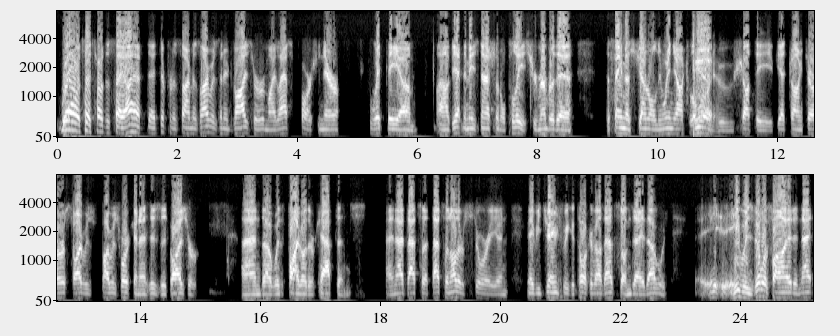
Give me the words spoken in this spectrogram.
Well, it's, it's hard to say. I had uh, different assignments. I was an advisor in my last portion there with the um, uh, Vietnamese National Police. You remember the the famous General Nguyen Ngoc Loan Yeah. who shot the Viet Cong terrorists? So I was I was working as his advisor, and uh, with five other captains. And that that's a that's another story. And maybe James, we could talk about that someday. That was he, he was vilified, and that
